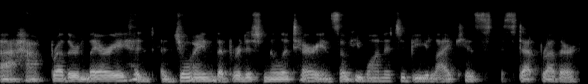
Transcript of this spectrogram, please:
uh, half brother Larry had joined the British military, and so he wanted to be like his stepbrother.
